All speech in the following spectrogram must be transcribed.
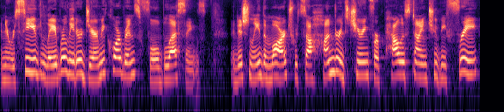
and it received Labour leader Jeremy Corbyn's full blessings. Additionally, the march, which saw hundreds cheering for Palestine to be free,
